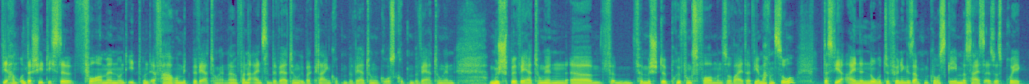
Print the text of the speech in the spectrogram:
wir haben unterschiedlichste Formen und, und Erfahrungen mit Bewertungen. Ne? Von der Einzelbewertung über Kleingruppenbewertungen, Großgruppenbewertungen, Mischbewertungen, ähm, vermischte Prüfungsformen und so weiter. Wir machen es so, dass wir eine Note für den gesamten Kurs geben. Das heißt also, das Projekt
